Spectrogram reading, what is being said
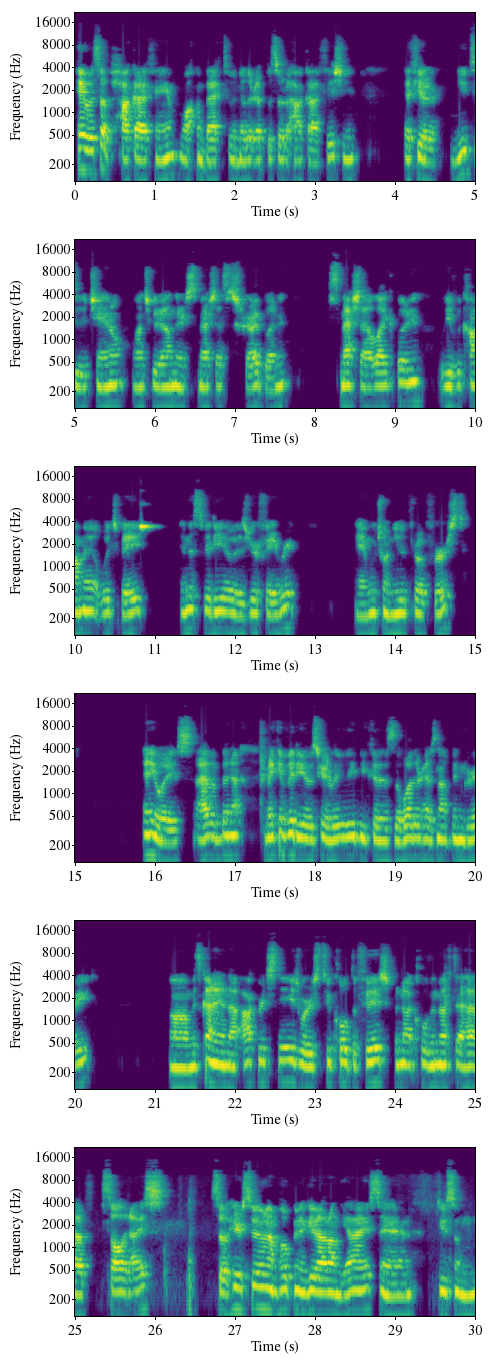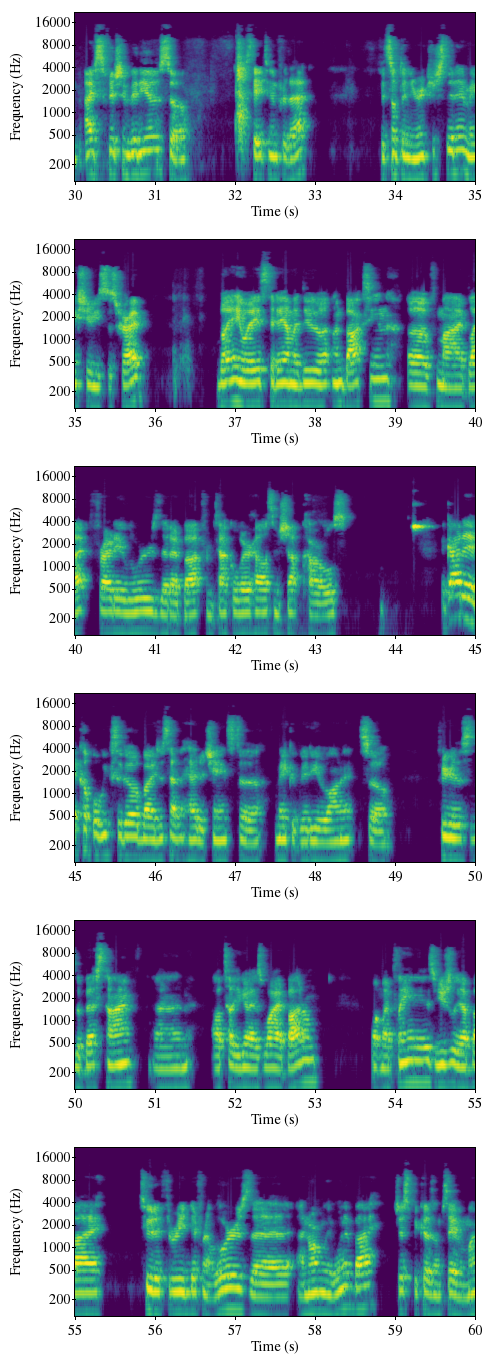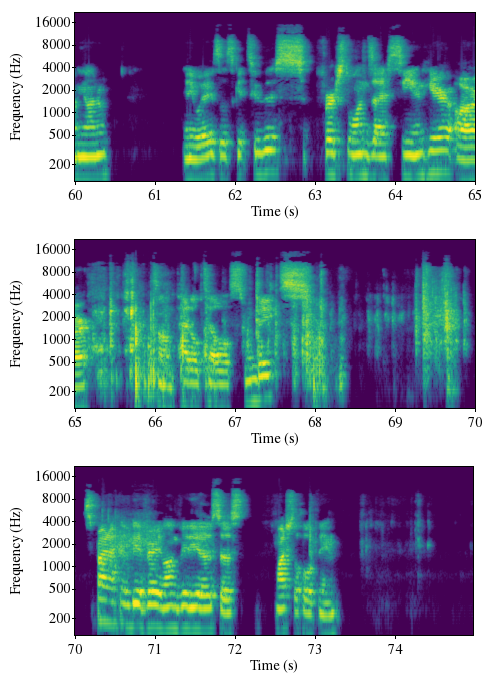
Hey, what's up, Hawkeye fam? Welcome back to another episode of Hawkeye Fishin. If you're new to the channel, why don't you go down there and smash that subscribe button, smash that like button, leave a comment which bait in this video is your favorite, and which one you would throw first. Anyways, I haven't been making videos here lately because the weather has not been great. Um, it's kind of in that awkward stage where it's too cold to fish, but not cold enough to have solid ice. So here soon, I'm hoping to get out on the ice and do some ice fishing videos, so stay tuned for that. If it's something you're interested in, make sure you subscribe. But anyways, today I'm to do an unboxing of my Black Friday lures that I bought from Tackle Warehouse and Shop Karl's. I got it a couple weeks ago, but I just haven't had a chance to make a video on it, so figure this is the best time, and I'll tell you guys why I bought them, what my plan is. Usually I buy two to three different lures that I normally wouldn't buy just because I'm saving money on them. Anyways, let's get to this. First ones I see in here are some paddle tail swim baits. It's probably not going to be a very long video, so watch the whole thing.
